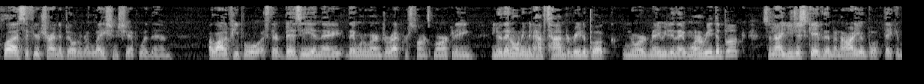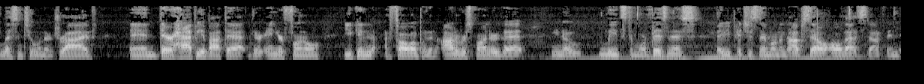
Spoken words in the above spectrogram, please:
Plus, if you're trying to build a relationship with them, a lot of people, if they're busy and they, they want to learn direct response marketing, you know, they don't even have time to read a book, nor maybe do they want to read the book. So now you just gave them an audiobook they can listen to on their drive and they're happy about that. They're in your funnel. You can follow up with an autoresponder that, you know, leads to more business, maybe pitches them on an upsell, all that stuff. And,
